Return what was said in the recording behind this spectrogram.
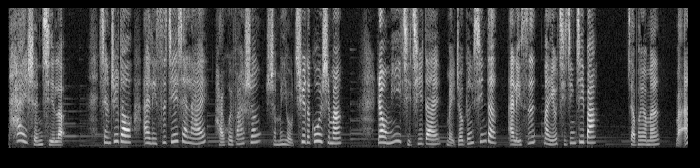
太神奇了！想知道爱丽丝接下来还会发生什么有趣的故事吗？让我们一起期待每周更新的《爱丽丝漫游奇境记》吧，小朋友们。晚安。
